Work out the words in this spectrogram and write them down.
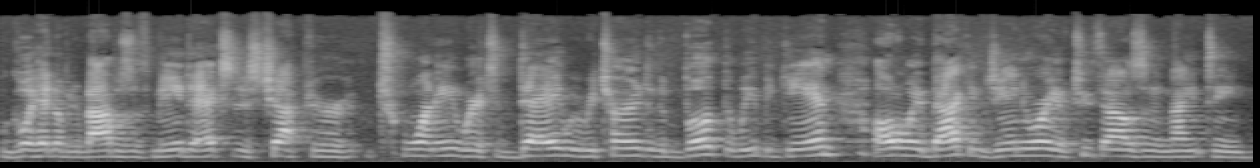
Well, go ahead and open your Bibles with me to Exodus chapter 20, where today we return to the book that we began all the way back in January of 2019.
